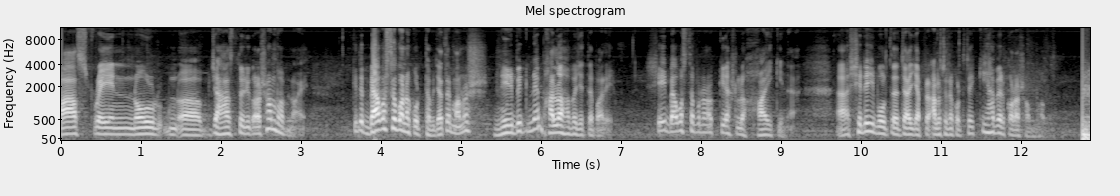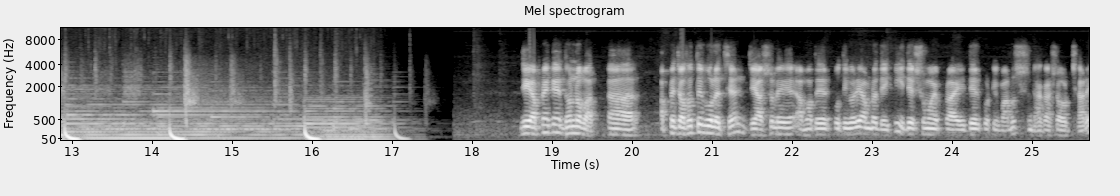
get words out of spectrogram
বাস, ট্রেন, নৌ জাহাজ তৈরি করা সম্ভব নয়। কিন্তু ব্যবস্থাপনা করতে হবে, যাতে মানুষ নির্বিঘ্নে ভালোভাবে যেতে পারে। সেই ব্যবস্থাপনা কি আসলে হয় কি না সেটাই বলতে চাই আপনার আলোচনা করতে চাই, কীভাবে করা সম্ভব? জি, আপনাকে ধন্যবাদ। আপনি যথার্থই বলেছেন যে আসলে আমাদের প্রতিবারই আমরা দেখি ঈদের সময় প্রায় দেড় কোটি মানুষ ঢাকা শহর ছাড়ে।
